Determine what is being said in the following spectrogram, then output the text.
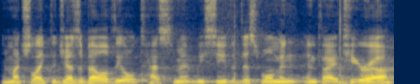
And much like the Jezebel of the Old Testament, we see that this woman in Thyatira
